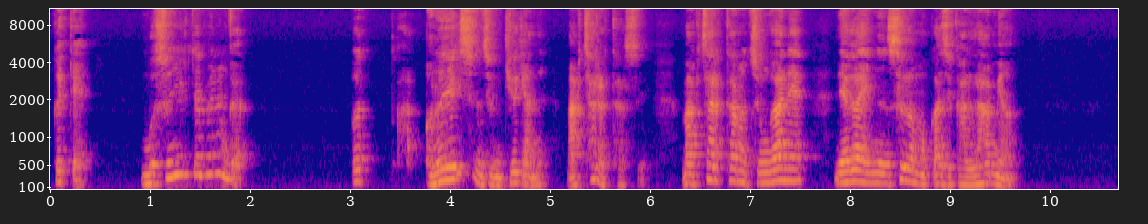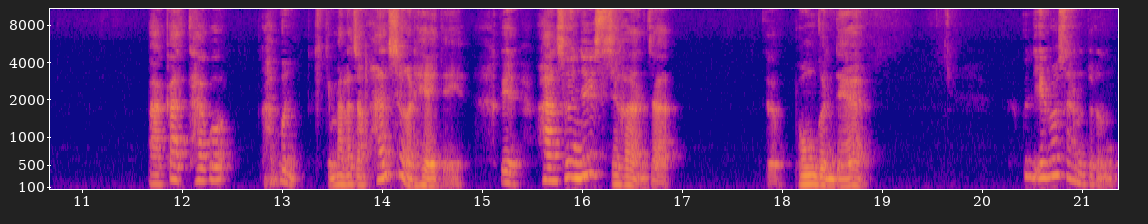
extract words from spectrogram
그때 무슨 일 때문인가 어, 어느 얘기였는 지금 기억이 안 나. 막차를 탔어요. 막차를 타면 중간에 내가 있는 서가목까지 가려 하면 바깥 타고 한번 말하자면 환승을 해야 돼요. 그 환승역에서 제가 이제 그본 건데 근데 일본 사람들은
